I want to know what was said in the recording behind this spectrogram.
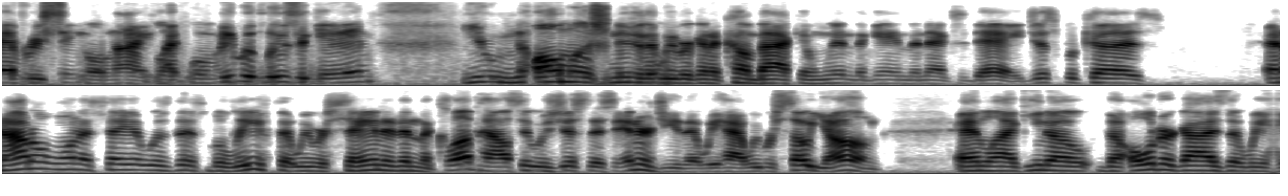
every single night. Like when we would lose a game, you almost knew that we were going to come back and win the game the next day just because and I don't want to say it was this belief that we were saying it in the clubhouse. It was just this energy that we had. We were so young. And like, you know, the older guys that we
